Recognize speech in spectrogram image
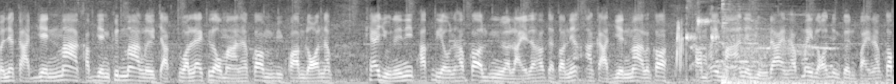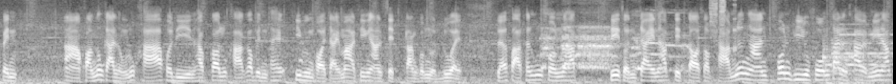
บรรยากาศเย็นมากครับเย็นขึ้นมากเลยจากวันแรกที่เรามานะครับ ก็มีความร้อนนะครับแค่อยู่ในนี่พักเดียวนะครับ ก็เหงื่อไหลแล้วครับ แต่ตอนนี้อากาศเย็นมากแล้วก็ทำให้ม้าเนี่ยอยู่ได้นะครับ ไม่ร้อนจนเกินไปนะครับ ก็เป็น ความต้องการของลูกค้าพอดีนะครับก็ลูกค้าก็เป็นที่พึงพอใจมากที่งานเสร็จตามกำหนดด้วย แล้วฝากท่านผู้ชมนะครับที่สนใจนะครับติดต่อสอบถามเรื่องงานพ่นพียูโฟมใต้หลังคาแบบนี้นะครับ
